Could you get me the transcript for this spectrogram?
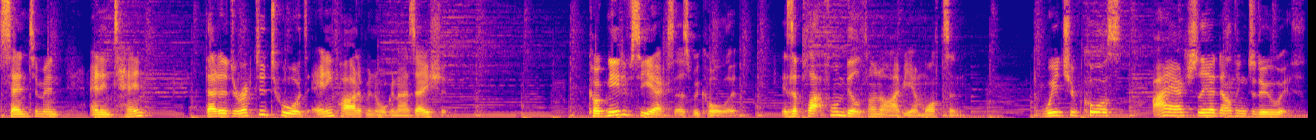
sentiment, and intent that are directed towards any part of an organisation. Cognitive CX, as we call it, is a platform built on IBM Watson, which, of course, I actually had nothing to do with.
